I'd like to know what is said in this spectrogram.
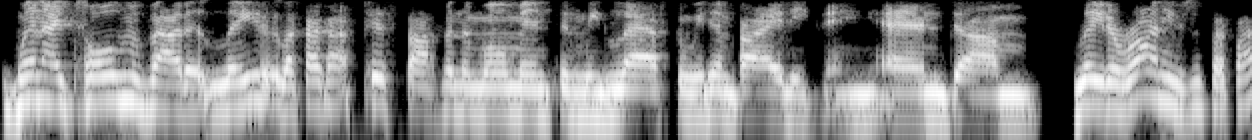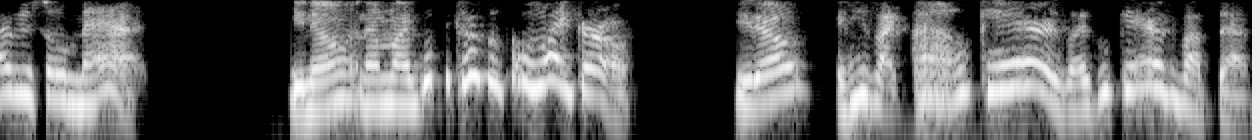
when I told him about it later, like I got pissed off in the moment and we left and we didn't buy anything. And um, later on, he was just like, why are you so mad? You know? And I'm like, well, because of those white girls, you know? And he's like, oh, who cares? Like, who cares about them?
